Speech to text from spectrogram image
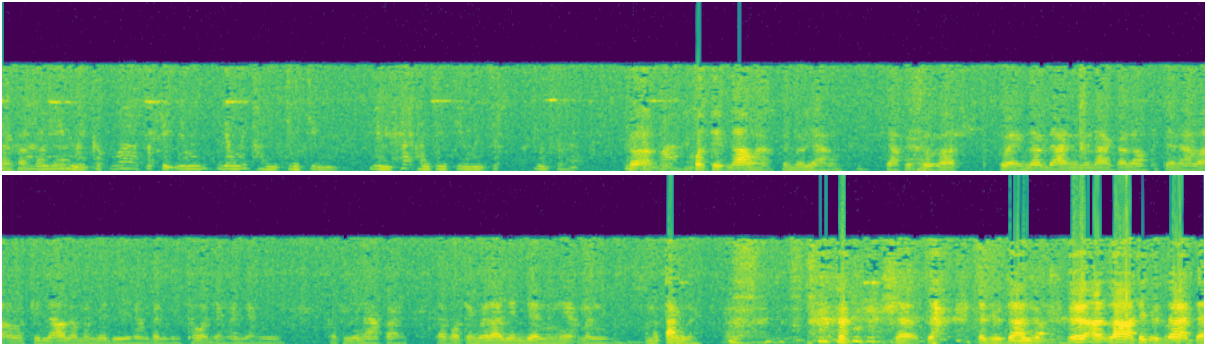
ลักษณะนี้เหมือนกับว่าสติยังยังไม่ทันจริงๆอย่างถ้าทันจริง ๆ มันจะมันจะมันก็จะวางคนติดเหล้าอะ เป็นตัวอย่าง อยากพิสูจน์ว่าตัวเองเลิกได้หรือไม่ได้ก็ลองพิจารณาว่าเออกินเหล้าแล้วมันไม่ดีนะเป็นเป็นโทษอย่างนั้นอย่างนี้ ก็พิจารณาไป แต่พอถึงเวลาเย็นๆเนี่ยมันเอามาตั้งเลยเอ่อจะจะจะหยุดได้หรือหรือเราอาจจะหยุดได้ แต่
